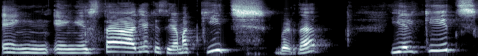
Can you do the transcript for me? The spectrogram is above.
en, esta área que se llama kitsch, ¿verdad? Y el kitsch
